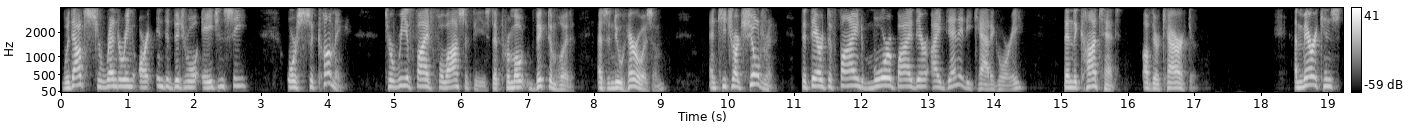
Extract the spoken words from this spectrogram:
without surrendering our individual agency or succumbing to reified philosophies that promote victimhood as a new heroism and teach our children that they are defined more by their identity category than the content of their character. Americans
